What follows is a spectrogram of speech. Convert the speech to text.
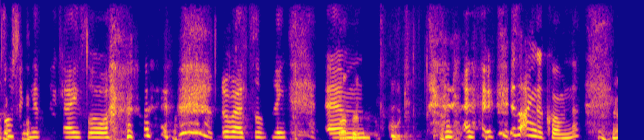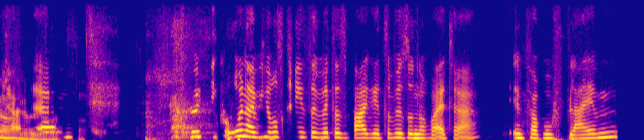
versuche ihn jetzt gleich so rüberzubringen. Ähm, gut. ist angekommen, ne? Ja, ja, ja, ähm, durch die Coronavirus-Krise wird das Bargeld sowieso noch weiter im Verruf bleiben.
